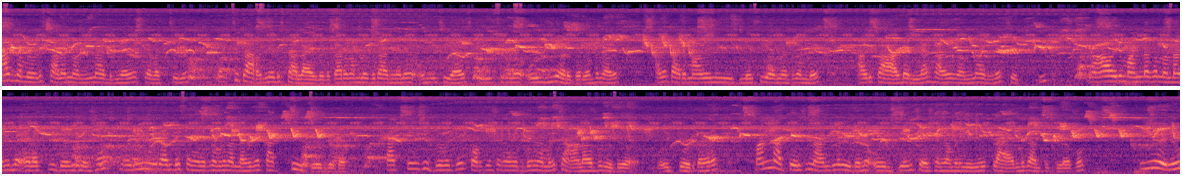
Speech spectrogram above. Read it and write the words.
ആദ്യം നമ്മളിവിടെ സ്ഥലം നന്നായിട്ട് കിളച്ചിന് കുറച്ച് കറഞ്ഞൊരു സ്ഥലമായിരുന്നു. കാരണം നമ്മളിവിടെ അങ്ങനെ ഒന്നും ചെയ്യാതെ സ്പേസ് ഇങ്ങനെ ഒഴിഞ്ഞു കിടക്കുന്നത് അപ്പോൾ ഞാൻ അത് പരമാവധി യൂട്ടിലൈസ് ചെയ്യാൻ വേണ്ടി നമ്മൾ ആ ഒരു കാടെല്ലാം അത് നന്നായിരുന്നു ചെത്തി ആ ഒരു മണ്ണൊക്കെ നന്നായിട്ട് ഇളക്കി ഇട്ടതിന് ശേഷം ഒരു രണ്ട് ദിവസം കഴിഞ്ഞിട്ട് നമ്മൾ നന്നായിട്ട് കട്ട്. ചെയ്ത് കൊടുത്തിട്ട് ചെയ്ത് ഇട്ടുകൊണ്ട് കുറച്ച് ദിവസം കഴിഞ്ഞിട്ട് നമ്മൾ ചാണകത്തിൽ ഇട്ട് ഇട്ട് കൊടുത്തു അങ്ങനെ മണ്ണ് അത്യാവശ്യം നല്ല രീതിയിൽ ഒരുക്കിയതിന് ശേഷം നമ്മൾ ഈ പ്ലാന്റ് കണ്ടിട്ടുള്ളത് അപ്പോൾ ഈ ഒരു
